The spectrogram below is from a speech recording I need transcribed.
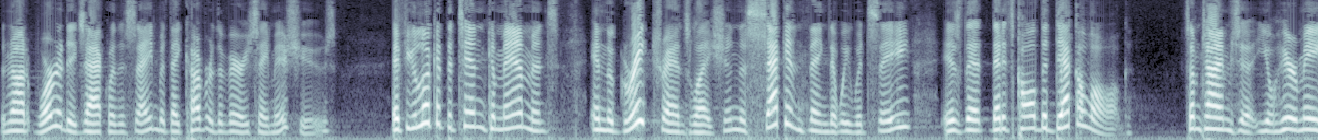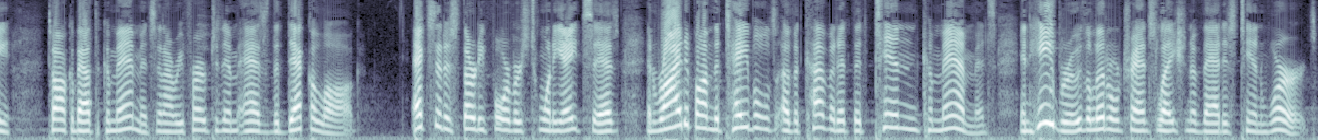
They're not worded exactly the same, but they cover the very same issues. If you look at the Ten Commandments in the Greek translation, the second thing that we would see is that, that it's called the Decalogue. Sometimes uh, you'll hear me talk about the commandments, and I refer to them as the Decalogue. Exodus 34 verse 28 says, And write upon the tables of the covenant the Ten Commandments. In Hebrew, the literal translation of that is ten words.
